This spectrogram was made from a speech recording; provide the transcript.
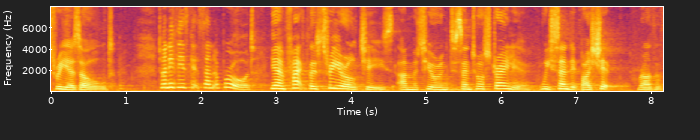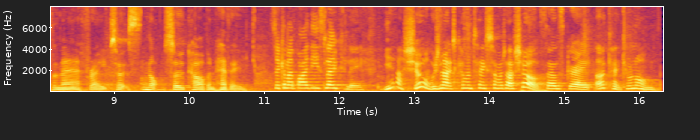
three years old. Do any of these get sent abroad? Yeah, in fact, those three-year-old cheese are maturing to send to Australia. We send it by ship rather than air freight, so it's not so carbon heavy. So can I buy these locally? Yeah, sure. Would you like to come and taste some at our shop? Sounds great. Okay, come along.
